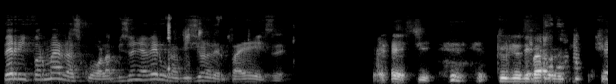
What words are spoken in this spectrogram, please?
per riformare la scuola bisogna avere una visione del paese. Eh sì, Tullio Di ci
